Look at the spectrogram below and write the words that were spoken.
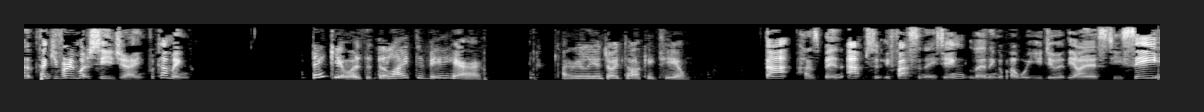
Uh, thank you very much, CJ, for coming. Thank you. It was a delight to be here. I really enjoyed talking to you that has been absolutely fascinating learning about what you do at the ISTC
